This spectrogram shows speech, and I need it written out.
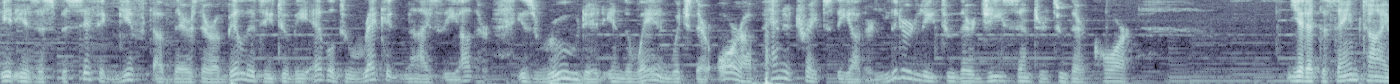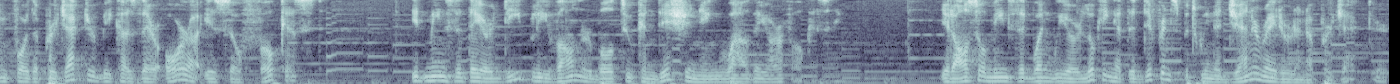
It is a specific gift of theirs. Their ability to be able to recognize the other is rooted in the way in which their aura penetrates the other, literally to their G center, to their core. Yet at the same time, for the projector, because their aura is so focused, it means that they are deeply vulnerable to conditioning while they are focusing. It also means that when we are looking at the difference between a generator and a projector,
